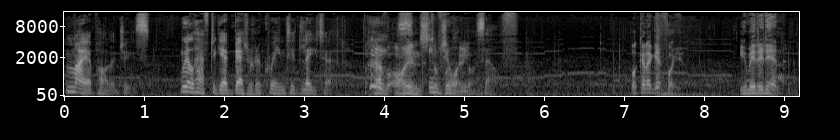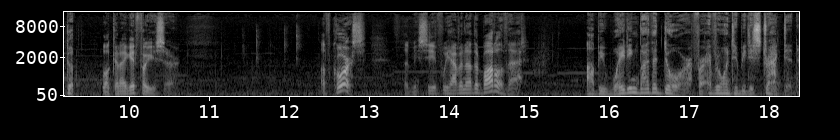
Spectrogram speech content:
My apologies. We'll have to get better acquainted later. They have iron stuff, I enjoy yourself. What can I get for you? You made it in. Good. What can I get for you, sir? Of course. Let me see if we have another bottle of that. I'll be waiting by the door for everyone to be distracted.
